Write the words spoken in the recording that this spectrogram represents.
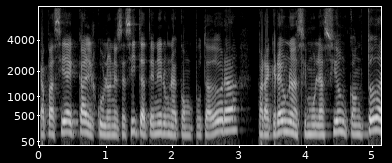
capacidad de cálculo necesita tener una computadora para crear una simulación con todos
